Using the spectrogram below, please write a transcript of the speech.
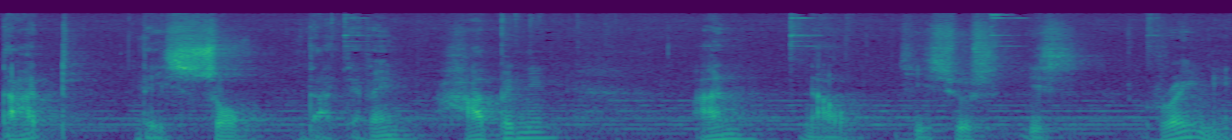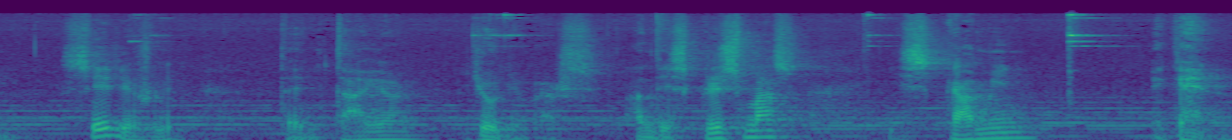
that they saw that event happening, and now Jesus is reigning seriously the entire universe. And this Christmas is coming again.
